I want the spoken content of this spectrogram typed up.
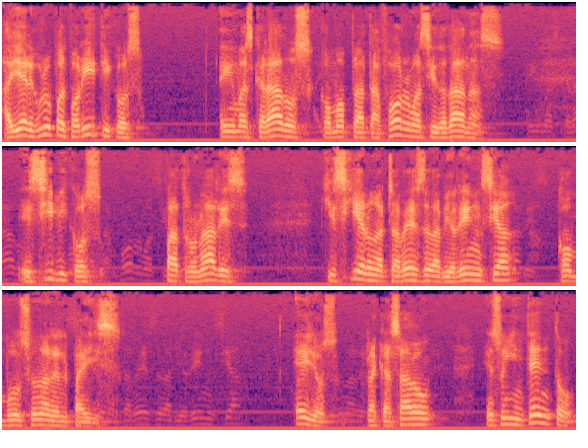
Ayer grupos políticos enmascarados como plataformas ciudadanas y cívicos patronales quisieron a través de la violencia convulsionar el país. Ellos fracasaron en su intento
